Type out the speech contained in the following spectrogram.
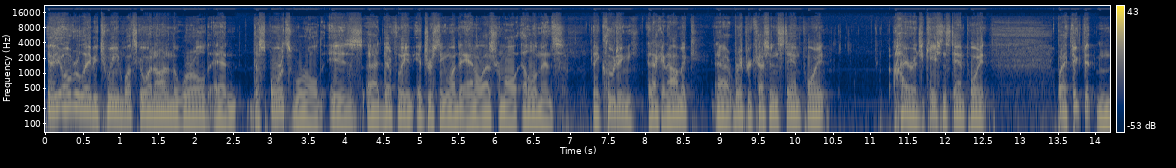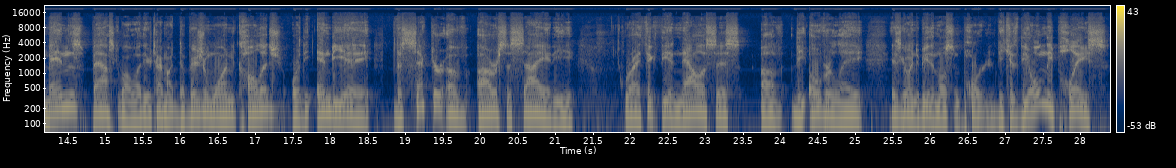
The overlay between what's going on in the world and the sports world is uh, definitely an interesting one to analyze from all elements, including an economic uh, repercussion standpoint, higher education standpoint. But I think that men's basketball, whether you're talking about Division One college or the NBA, the sector of our society where I think the analysis of the overlay is going to be the most important because the only place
